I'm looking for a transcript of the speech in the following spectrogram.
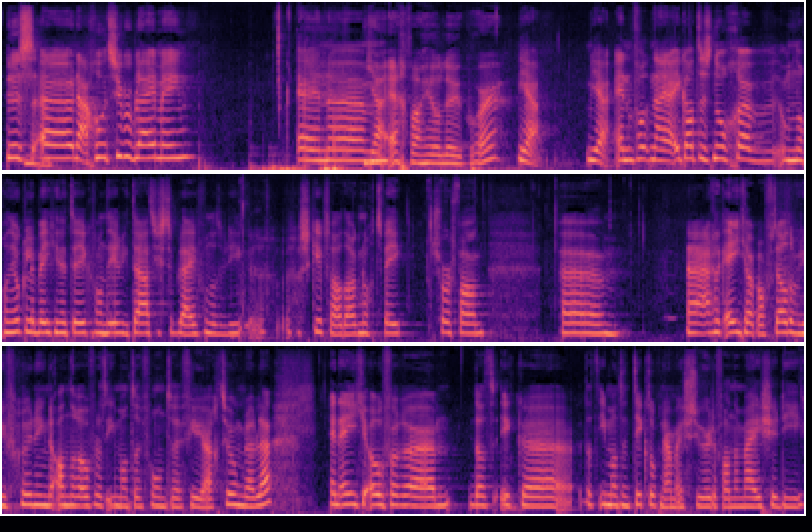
Dus, Ja. eh, nou goed, super blij mee. En ehm, ja, echt wel heel leuk hoor. Ja, ja. en nou ja, ik had dus nog, eh, om nog een heel klein beetje in het teken van de irritaties te blijven, omdat we die eh, geskipt hadden, had ik nog twee soort van. ehm, nou, eigenlijk eentje had ik al verteld over die vergunning, de andere over dat iemand het vond eh, vierjarig jong, bla bla. En eentje over ehm, dat, ik, dat iemand een TikTok naar mij stuurde van een meisje die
